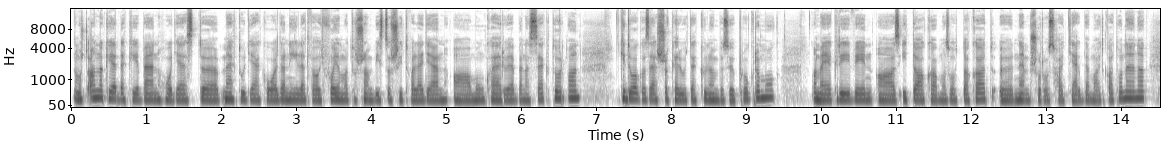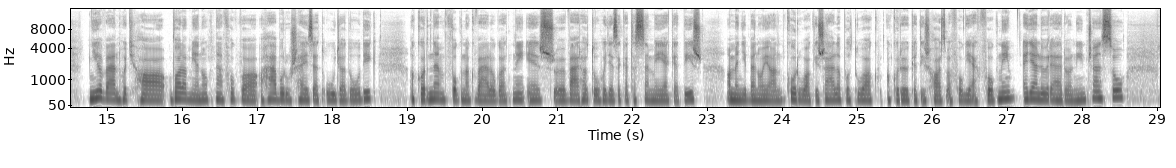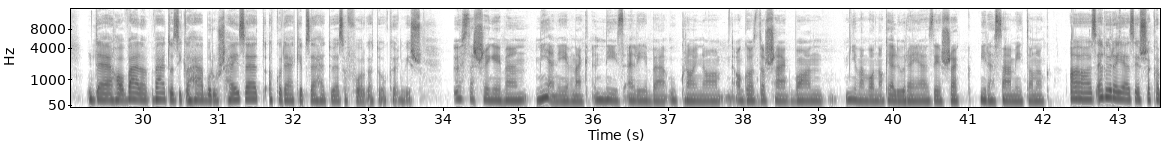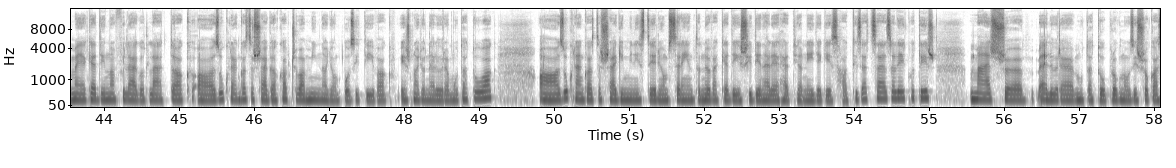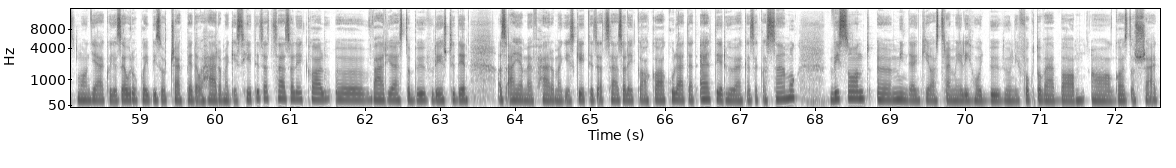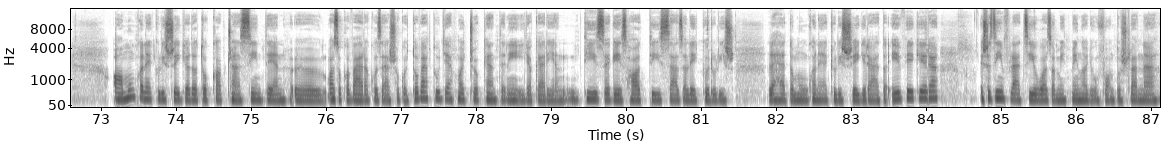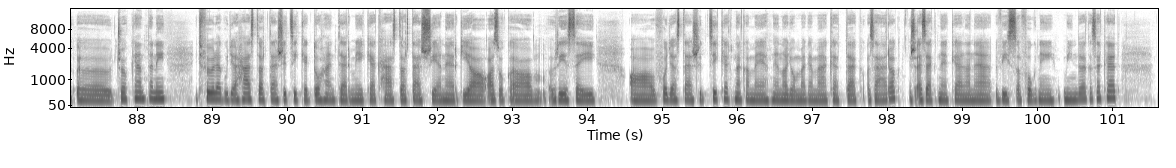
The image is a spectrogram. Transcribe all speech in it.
Na most annak érdekében, hogy ezt ö, meg tudják oldani, illetve hogy folyamatosan biztosítva legyen a munkaerő ebben a szektorban, kidolgozásra kerültek különböző programok, amelyek révén az itt alkalmazottakat ö, nem sorozhatják be majd katonának. Nyilván, hogyha valamilyen oknál fogva a háborús helyzet úgy adódik, akkor nem fognak válogatni, és várható, hogy ezeket a személyeket is, amennyiben olyan korúak és állapotúak, akkor őket is harcba fogják fogni. Egyelőre erről nincsen szó, de ha változik a háborús helyzet, akkor elképzelhető ez a forgatókönyv is. Összességében milyen évnek néz elébe Ukrajna a gazdaságban? Nyilván vannak előrejelzések, mire számítanak? Az előrejelzések, amelyek eddig napvilágot láttak az ukrán gazdasággal kapcsolatban mind nagyon pozitívak és nagyon előremutatóak. Az ukrán gazdasági minisztérium szerint a növekedés idén elérheti a 4,6%-ot is. Más előremutató prognózisok azt mondják, hogy az Európai Bizottság például 3,7%-kal várja ezt a bővülést idén, az IMF 3,2%-kal kalkulál, tehát eltérőek ezek a számok, viszont mindenki azt reméli, hogy bővülni fog tovább a, a gazdaság gazdaság. A munkanélküliségi adatok kapcsán szintén ö, azok a várakozások, hogy tovább tudják majd csökkenteni, így akár ilyen 10,6-10 százalék körül is lehet a munkanélküliségi ráta évvégére és az infláció az, amit még nagyon fontos lenne ö, csökkenteni. Itt főleg ugye a háztartási cikkek, dohánytermékek, háztartási energia, azok a részei a fogyasztási cikkeknek, amelyeknél nagyon megemelkedtek az árak, és ezeknél kellene visszafogni mindezeket.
